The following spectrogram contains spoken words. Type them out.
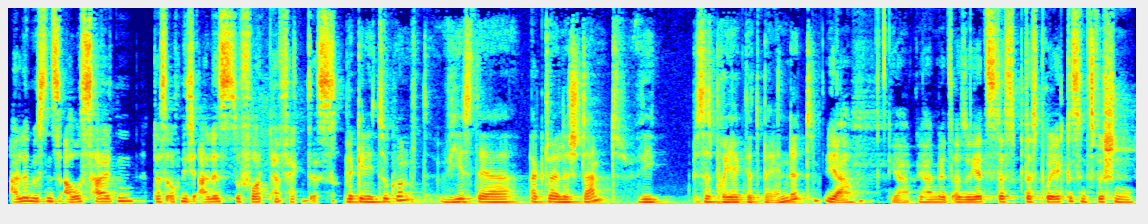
alle müssen es aushalten, dass auch nicht alles sofort perfekt ist. Blick in die Zukunft. Wie ist der aktuelle Stand? Wie ist das Projekt jetzt beendet? Ja, ja, wir haben jetzt also jetzt das, das Projekt ist inzwischen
